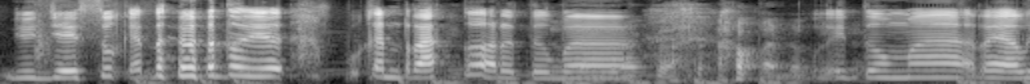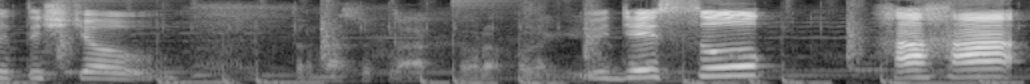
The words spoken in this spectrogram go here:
Ju Jesuk itu tuh ya bukan drakor itu mah itu? Mah reality show. Termasuk lah aktor apalagi. Ju Jesuk Haha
